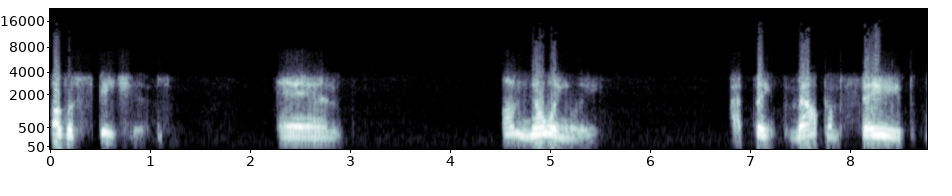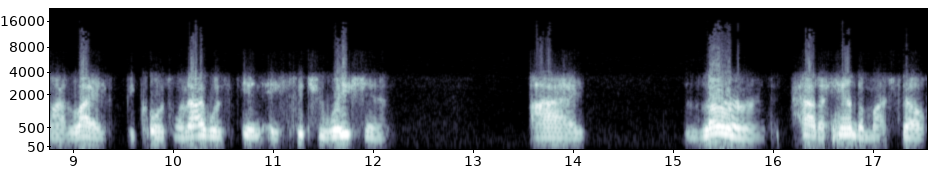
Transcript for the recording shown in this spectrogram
other speeches. And unknowingly, I think Malcolm saved my life because when I was in a situation, I learned how to handle myself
